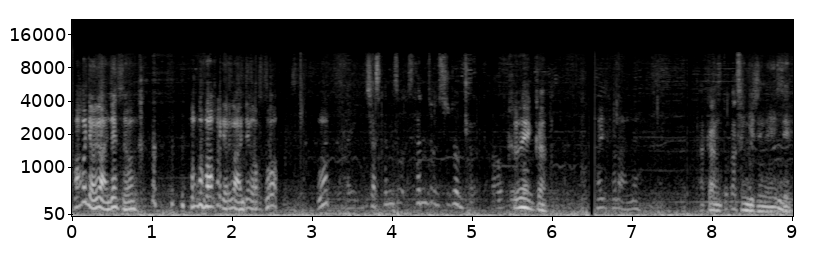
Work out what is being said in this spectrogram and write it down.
바꿔 여기 앉았어. 버퍼 바꿔 여기 앉아갖고, 아니 이차 산전, 산전 수전 다 나오고 그러니까 다시 돌아왔네. 아까랑 똑같은 길이네 이제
